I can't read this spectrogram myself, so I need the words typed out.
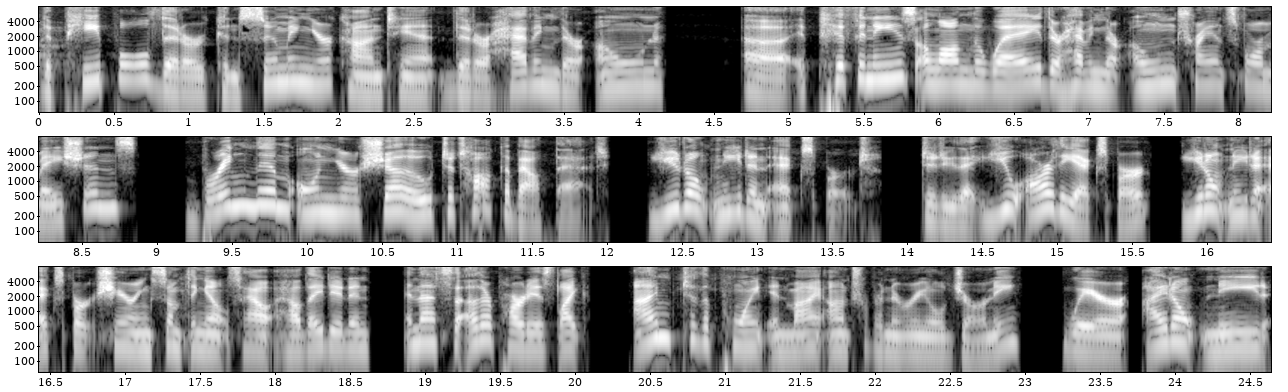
The people that are consuming your content, that are having their own uh, epiphanies along the way, they're having their own transformations, bring them on your show to talk about that. You don't need an expert to do that. You are the expert. You don't need an expert sharing something else how, how they did. And, and that's the other part is like, I'm to the point in my entrepreneurial journey where I don't need,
